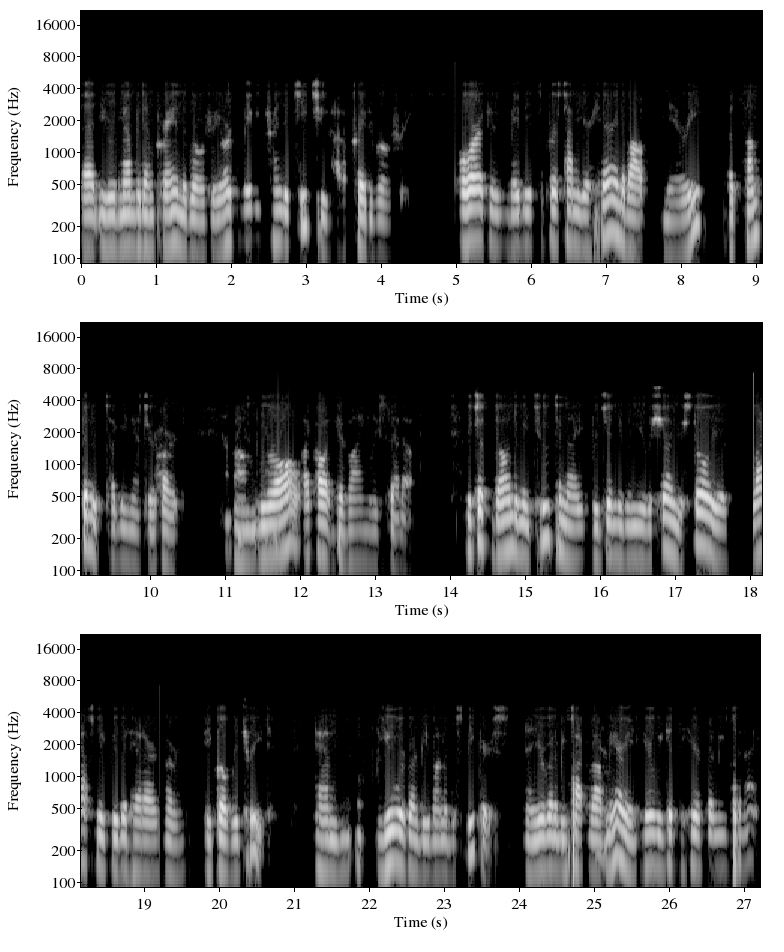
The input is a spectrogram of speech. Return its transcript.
that you remember them praying the rosary, or maybe trying to teach you how to pray the rosary. Or if you maybe it's the first time you're hearing about Mary, but something is tugging at your heart. Um, we were all, I call it divinely set up. It just dawned on me too tonight, Virginia, when you were sharing your story, is last week we would had our, our April retreat. And you were going to be one of the speakers. And you were going to be talking about Mary, and here we get to hear from you tonight.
